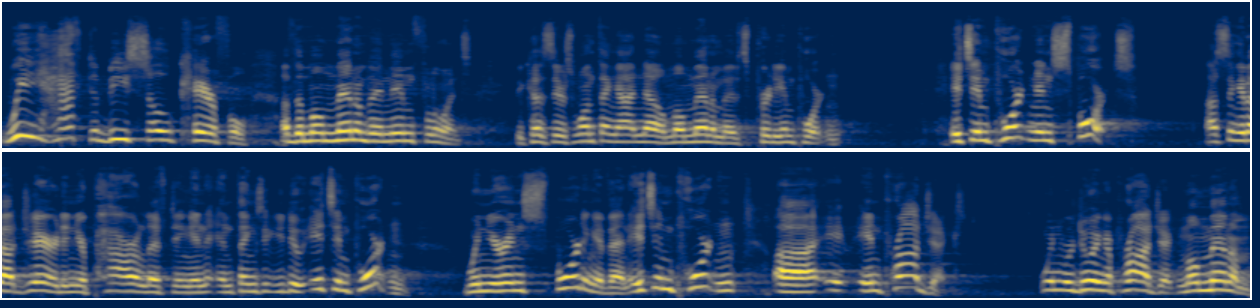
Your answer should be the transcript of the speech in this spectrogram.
We have to be so careful of the momentum and influence because there's one thing I know momentum is pretty important. It's important in sports. I was thinking about Jared and your powerlifting and, and things that you do. It's important when you're in sporting event. It's important uh, in projects. When we're doing a project, momentum,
